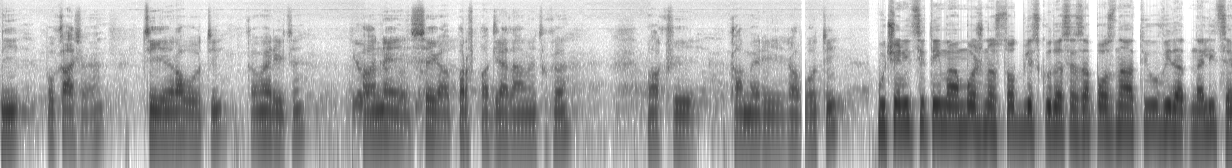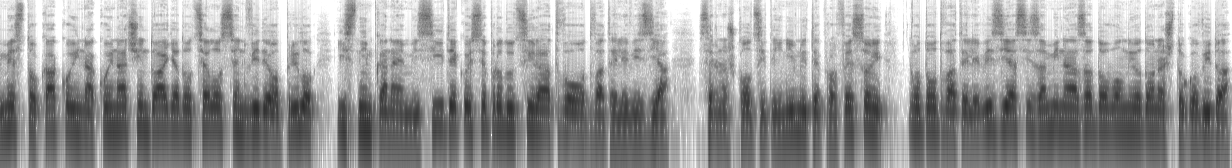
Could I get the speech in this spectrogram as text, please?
Ни покажа тие работи, камерите. Па не сега прв пат гледаме тука вакви камери работи. Учениците имаа можност одблиску да се запознаат и увидат на лице место како и на кој начин доаѓа до целосен видеоприлог и снимка на емисиите кои се продуцираат во Одва телевизија. Средношколците и нивните професори од Одва телевизија си заминаа задоволни од она што го видоа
